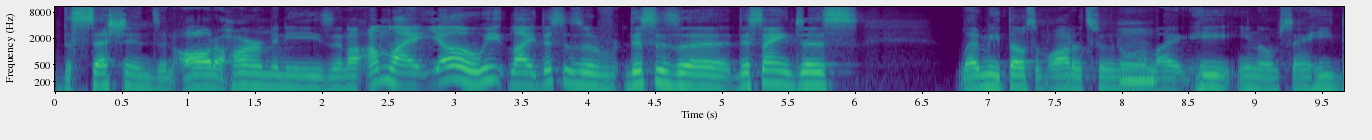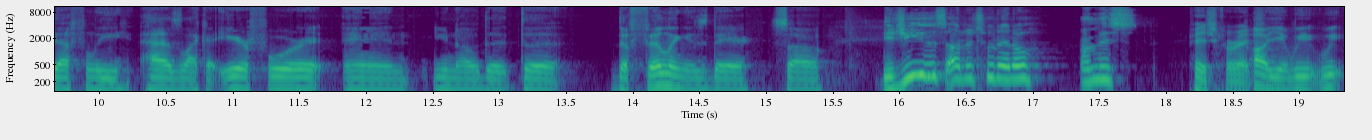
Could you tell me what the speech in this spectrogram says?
the sessions and all the harmonies and I'm like yo we like this is a this is a this ain't just let me throw some auto tune on. Like he, you know what I'm saying? He definitely has like an ear for it and you know the the the feeling is there. So Did you use autotune at all on this? pitch correction. oh yeah, we we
